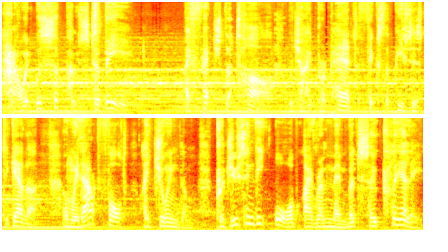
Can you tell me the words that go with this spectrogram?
how it was supposed to be. I fetched the tar, which I had prepared to fix the pieces together, and without fault I joined them, producing the orb I remembered so clearly.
